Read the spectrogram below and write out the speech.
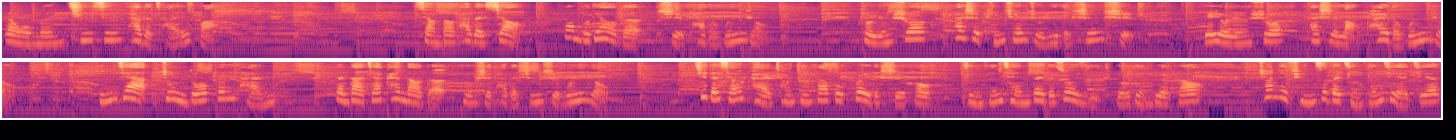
让我们倾心他的才华。想到他的笑，忘不掉的是他的温柔。有人说他是平权主义的绅士，也有人说他是老派的温柔，评价众多纷谈，但大家看到的都是他的绅士温柔。记得小凯长城发布会的时候，景甜前辈的座椅有点略高，穿着裙子的景甜姐姐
